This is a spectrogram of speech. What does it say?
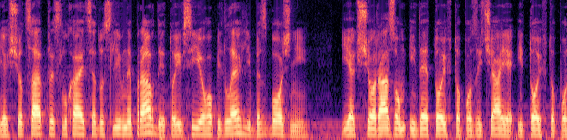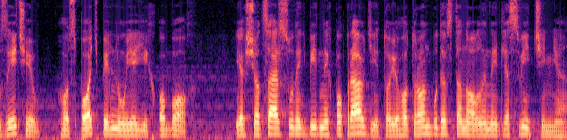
Якщо цар прислухається до слів неправди, то і всі його підлеглі безбожні. І якщо разом іде той, хто позичає, і той, хто позичив, Господь пильнує їх обох. Якщо цар судить бідних по правді, то його трон буде встановлений для свідчення.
